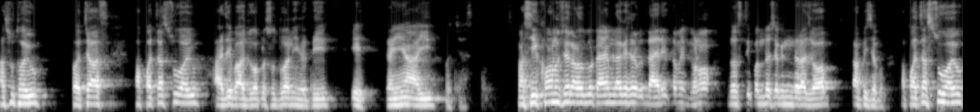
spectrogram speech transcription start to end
આ શું થયું? પચાસ. આ પચાસ શું આવ્યું? આજે બાજુ આપણે શોધવાની હતી. એ, અહીંયા આવી પચાસ. આ શીખવાનું છે એટલે ટાઈમ લાગે છે. ડાયરેક્ટ તમે ઘણો દસથી પંદર સેકન્ડની અંદર જવાબ આપી શકો. આ પચાસ શું આવ્યું?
